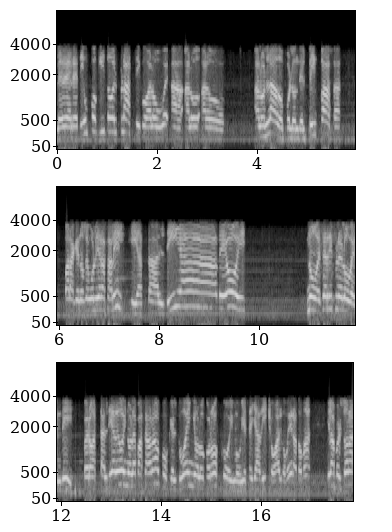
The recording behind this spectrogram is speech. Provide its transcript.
le derretí un poquito el plástico a los, a, a, los, a, los, a los lados por donde el pin pasa para que no se volviera a salir y hasta el día de hoy no, ese rifle lo vendí, pero hasta el día de hoy no le he pasado nada porque el dueño lo conozco y me hubiese ya dicho algo, mira Tomás, y la persona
